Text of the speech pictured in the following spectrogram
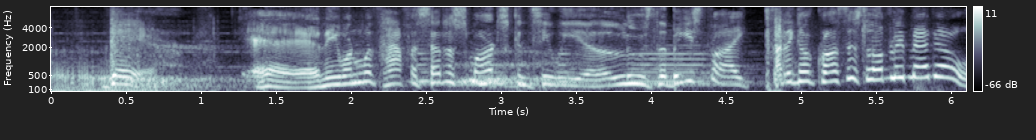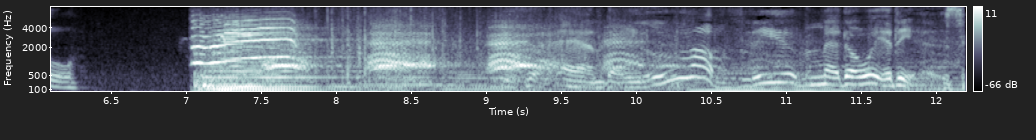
there. Anyone with half a set of smarts can see we uh, lose the beast by cutting across this lovely meadow. And a lovely meadow it is.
